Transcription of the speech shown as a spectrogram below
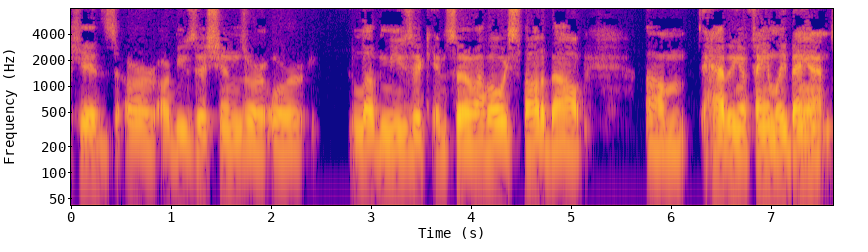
kids are are musicians or or love music, and so I've always thought about um, having a family band.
